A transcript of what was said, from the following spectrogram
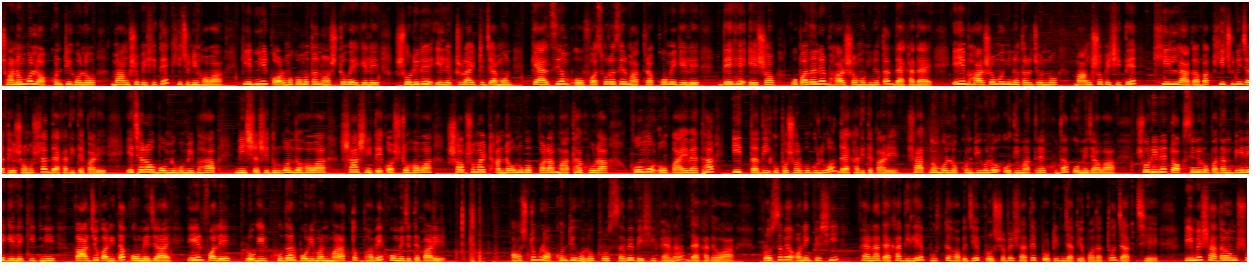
ছ নম্বর লক্ষণটি হল মাংসপেশিতে খিচুনি হওয়া। কিডনির কর্মক্ষমতা নষ্ট হয়ে গেলে শরীরে ইলেকট্রোলাইট যেমন ক্যালসিয়াম ও ফসফরাসের মাত্রা কমে গেলে দেহে এসব উপাদানের ভারসাম্যহীনতা দেখা দেয়। এই ভারসাম্যহীনতার জন্য মাংসপেশিতে খিল লাগা বা খিচুনি জাতীয় সমস্যা দেখা দিতে পারে। এছাড়াও বমি বমি ভাব, নিঃশ্বাসে দুর্গন্ধ হওয়া, শ্বাস নিতে কষ্ট হওয়া, সবসময় ঠান্ডা অনুভব করা, মাথা ঘোরা, কোমর ও পায়ে ব্যথা ইত্যাদি উপসর্গগুলিও দেখা দিতে পারে। সাত নম্বর লক্ষণটি হলো অতিমাত্রায় ক্ষুধা কমে যাওয়া। শরীরে টক্সিনের উপাদান বেড়ে গেলে কিডনির কার্যকারিতা কমে যায়। এর ফলে রোগীর ক্ষুধার পরিমাণ মারাত্মকভাবে কমে যেতে পারে। অষ্টম লক্ষণটি হলো প্রস্রাবে বেশি ফেনা দেখা দেওয়া। প্রস্রাবে অনেক বেশি ফেনা দেখা দিলে বুঝতে হবে যে প্রস্রাবের সাথে প্রোটিন জাতীয় পদার্থ যাচ্ছে। ডিমের সাদা অংশ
